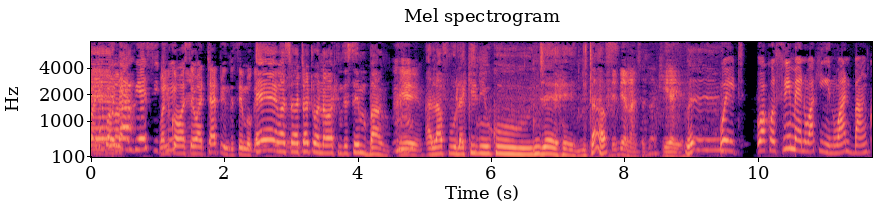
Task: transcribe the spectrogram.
walikuwa ma- niambie sijui. walikuwa wase watatu in the same Eh, wase watatu wanawak in the same bank Yeah. alafu lakini huku nje ni tough bibi anacheza kiaye wait wako three men working in one bank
